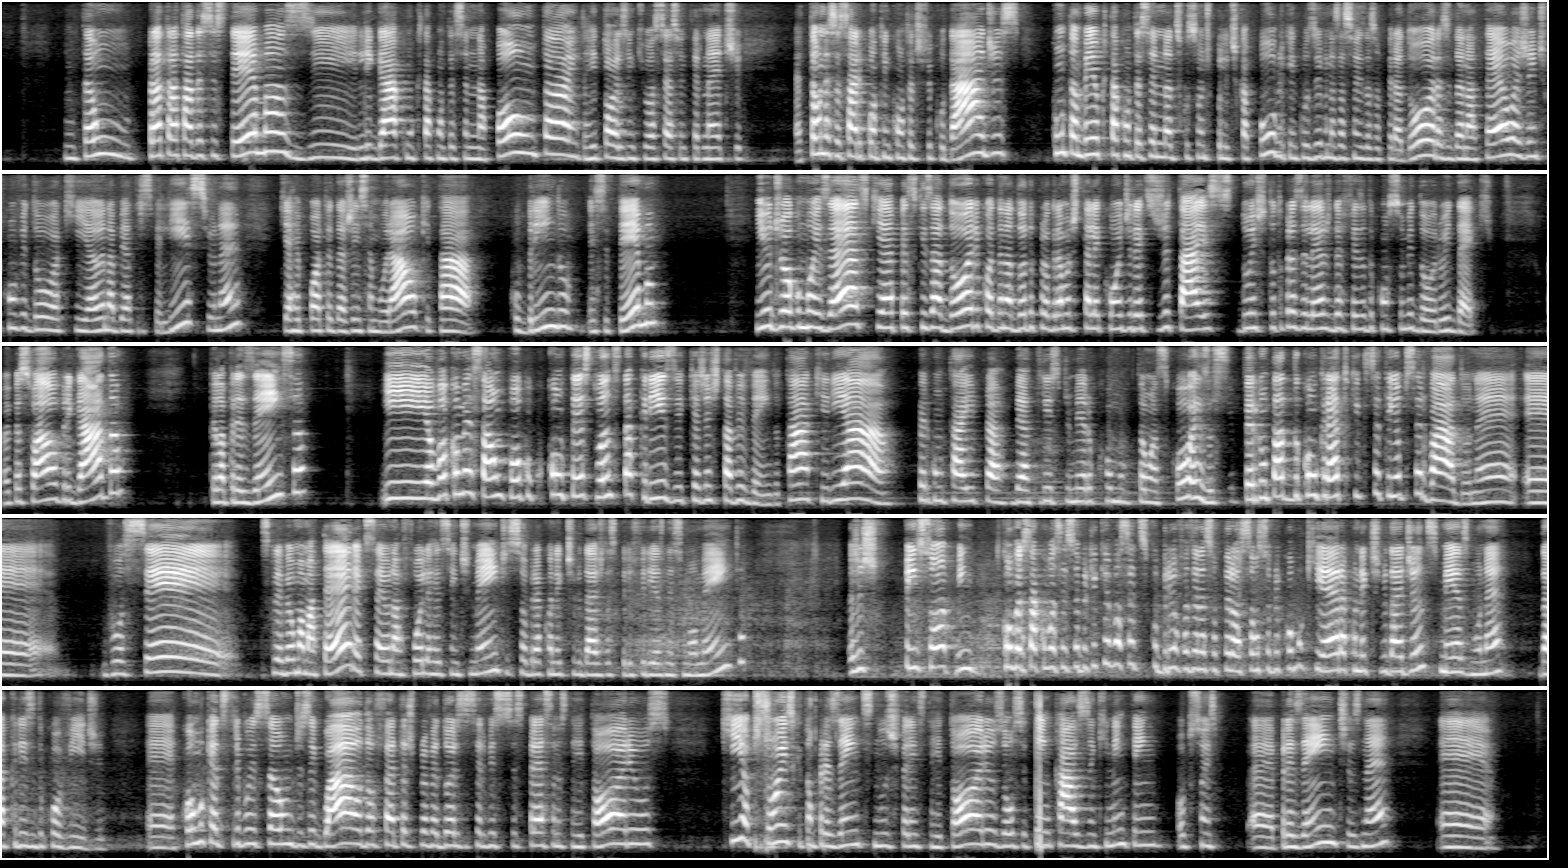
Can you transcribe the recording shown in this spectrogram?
Então, para tratar desses temas e ligar com o que está acontecendo na ponta, em territórios em que o acesso à internet é tão necessário quanto encontra dificuldades, com também o que está acontecendo na discussão de política pública, inclusive nas ações das operadoras e da Anatel, a gente convidou aqui a Ana Beatriz Felício, né, que é repórter da agência Mural, que está cobrindo esse tema, e o Diogo Moisés, que é pesquisador e coordenador do Programa de Telecom e Direitos Digitais do Instituto Brasileiro de Defesa do Consumidor, o IDEC. Oi, pessoal, obrigada pela presença. E eu vou começar um pouco com o contexto antes da crise que a gente está vivendo, tá? Queria perguntar aí para Beatriz primeiro como estão as coisas, perguntar do concreto o que, que você tem observado, né? É, você escreveu uma matéria que saiu na Folha recentemente sobre a conectividade das periferias nesse momento. A gente pensou em conversar com você sobre o que, que você descobriu fazendo essa operação, sobre como que era a conectividade antes mesmo, né, da crise do Covid. É, como que a distribuição desigual da oferta de provedores e serviços se expressa nos territórios, que opções que estão presentes nos diferentes territórios, ou se tem casos em que nem tem opções é, presentes, né? É,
